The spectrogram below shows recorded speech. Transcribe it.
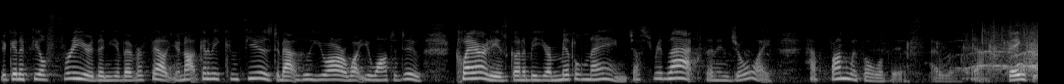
You're going to feel freer than you've ever felt. You're not going to be confused about who you are or what you want to do. Clarity is going to be your middle name. Just relax and enjoy. Have fun with all of this. I will. Yeah. Thank you.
